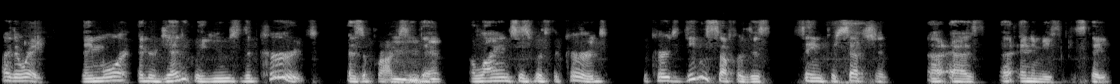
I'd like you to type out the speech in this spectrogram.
By the way, they more energetically used the Kurds as a proxy. Mm-hmm. Their alliances with the Kurds, the Kurds didn't suffer this same perception uh, as uh, enemies of the state.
